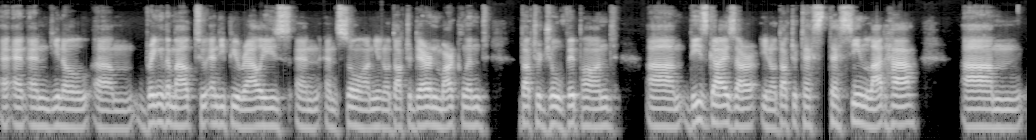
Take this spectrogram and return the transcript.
and and you know um, bringing them out to NDP rallies and and so on. You know, Dr. Darren Markland, Dr. Joe Vipond. Um, these guys are you know Dr. Tehseen Ladha, um,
